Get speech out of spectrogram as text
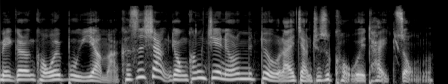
每个人口味不一样嘛，可是像永康街牛肉面对我来讲就是口味太重了，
